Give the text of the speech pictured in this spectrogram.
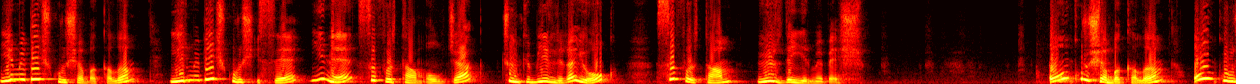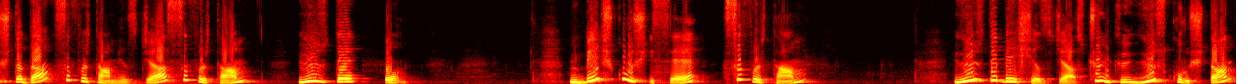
25 kuruşa bakalım. 25 kuruş ise yine 0 tam olacak. Çünkü 1 lira yok. 0 tam %25. 10 kuruşa bakalım. 10 kuruşta da 0 tam yazacağız. 0 tam %10. 5 kuruş ise 0 tam %5 yazacağız. Çünkü 100 kuruştan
